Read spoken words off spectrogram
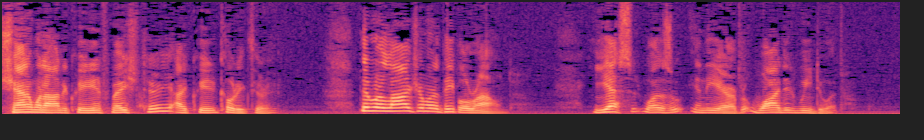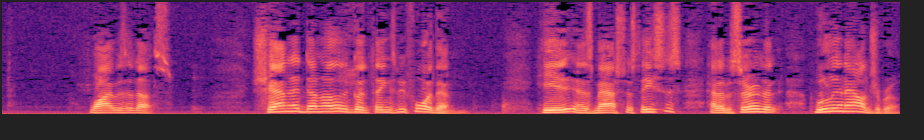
Shannon went on to create information theory. I created coding theory. There were a large number of people around. Yes, it was in the air, but why did we do it? Why was it us? Shannon had done other good things before then. He, in his master's thesis, had observed that Boolean algebra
